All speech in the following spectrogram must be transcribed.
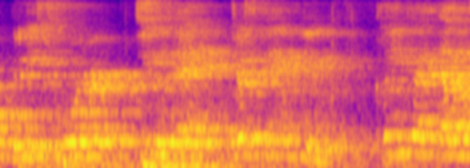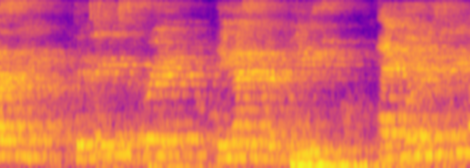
Cole, Demetrius Porter, Tina Day, just to name a few. Clean Cut LLC continues to bring a message of peace and unity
